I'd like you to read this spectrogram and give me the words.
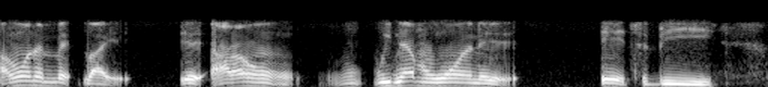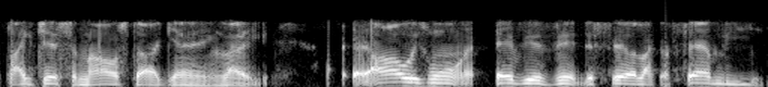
I want to make like it, I don't. We never wanted it to be like just an all star game, like I always want every event to feel like a family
